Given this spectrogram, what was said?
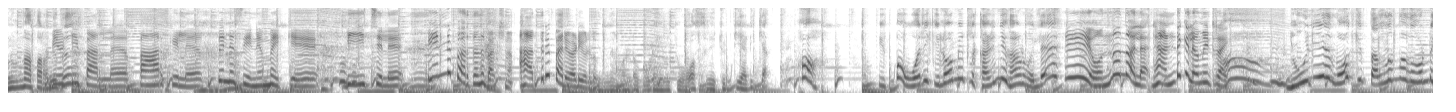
പോണെന്നാ പറഞ്ഞത്. ബ്യൂട്ടി പാർലർ പാർക്കിൽ പിന്നെ സിനിമയ്ക്ക് ബീച്ചിൽ പിന്നെ പുറത്തുനിന്ന് ഭക്ഷണം. അത്ര പരിപാടിയുള്ളൂ. അവളുടെ കൂടെ എനിക്ക് ഓസിനെ ചുറ്റി അടിക്കാം. ഹോ ഇപ്പൊ ഒരു കിലോമീറ്റർ കഴിഞ്ഞു കാണുമല്ലേ? ഏയ് ഒന്നൊന്നുമല്ല രണ്ട് കിലോമീറ്റർ ആയി ആ, ജൂലിയെ നോക്കി തള്ളുന്നത് കൊണ്ട്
